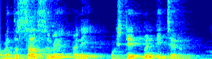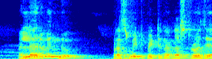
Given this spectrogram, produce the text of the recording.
ఒక దుస్సాహసమే అని ఒక స్టేట్మెంట్ ఇచ్చారు. అల్లు అరవింద్ ప్రెస్ మీట్ పెట్టిన నెక్స్ట్ రోజే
